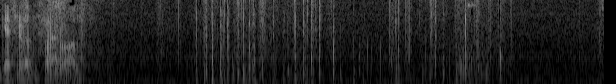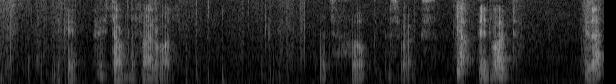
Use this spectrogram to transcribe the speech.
get rid of the firewall. I stopped the firewall. Let's hope this works. Yeah, it worked. See that?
